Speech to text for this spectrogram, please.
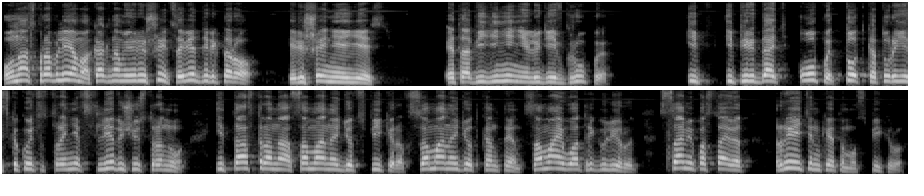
У нас проблема, как нам ее решить? Совет директоров. И решение есть. Это объединение людей в группы, и, и передать опыт, тот, который есть в какой-то стране, в следующую страну. И та страна сама найдет спикеров, сама найдет контент, сама его отрегулирует, сами поставят рейтинг этому спикеру.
